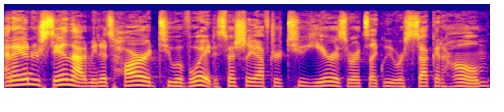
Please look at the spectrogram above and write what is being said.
And I understand that. I mean, it's hard to avoid, especially after two years where it's like we were stuck at home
